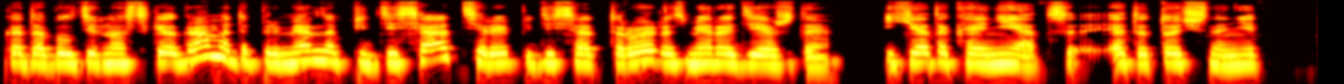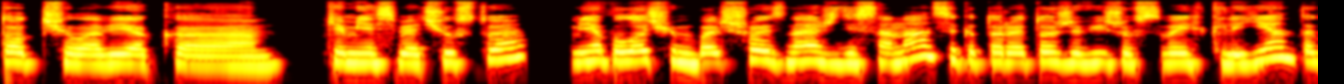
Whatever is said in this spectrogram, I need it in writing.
когда был 90 килограмм, это примерно 50-52 размер одежды. Я такая, нет, это точно не тот человек, э, кем я себя чувствую. У меня был очень большой, знаешь, диссонанс, который я тоже вижу в своих клиентах,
